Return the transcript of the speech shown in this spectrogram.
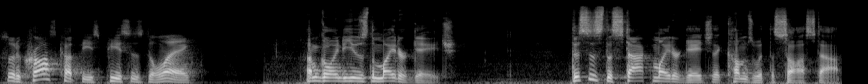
So to cross-cut these pieces to length, I'm going to use the miter gauge. This is the stock miter gauge that comes with the SawStop.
